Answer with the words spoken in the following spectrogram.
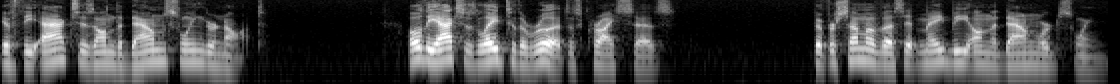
if the axe is on the downswing or not. Oh, the axe is laid to the root, as Christ says. But for some of us, it may be on the downward swing.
